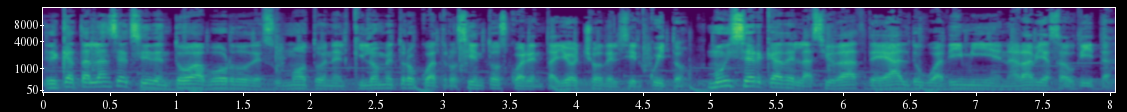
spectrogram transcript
El catalán se accidentó a bordo de su moto en el kilómetro 448 del circuito, muy cerca de la ciudad de Al Duwadimi en Arabia Saudita.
